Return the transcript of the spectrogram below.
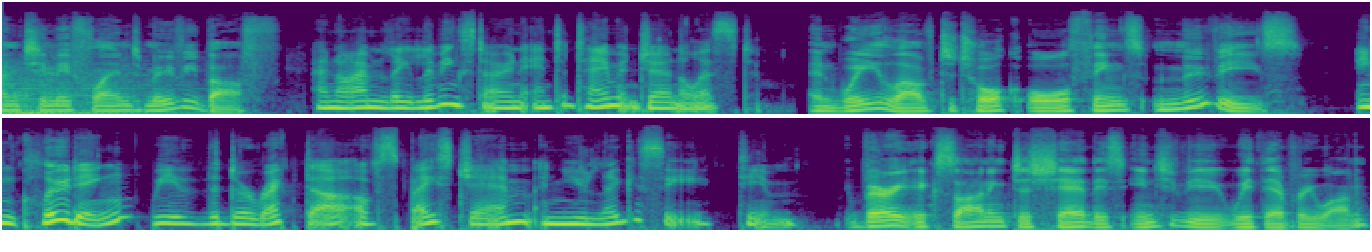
I'm Timmy Fland, movie buff, And I'm Lee Livingstone, entertainment journalist, and we love to talk all things movies. including with the director of Space Jam A New Legacy, Tim. Very exciting to share this interview with everyone.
